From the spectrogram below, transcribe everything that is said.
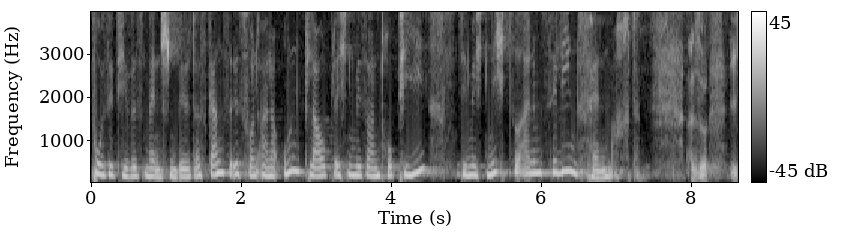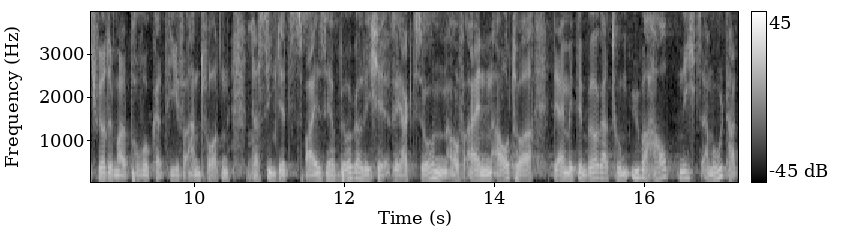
positives Menschenbild. Das Ganze ist von einer unglaublichen Misanthropie, die mich nicht zu einem Celine-Fan macht. Also ich würde mal provokativ antworten, das sind jetzt zwei sehr bürgerliche Reaktionen auf einen Autor, der mit dem Bürgertum überhaupt nichts am Hut hat.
